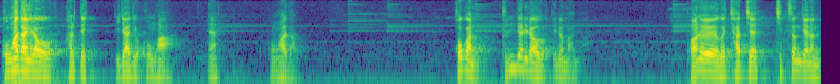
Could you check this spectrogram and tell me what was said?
공화당이라고 할 때 이자죠. 공화. 예? 공화당. 혹은 분별이라고 이름하며 번호의 그 자체 집성제는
